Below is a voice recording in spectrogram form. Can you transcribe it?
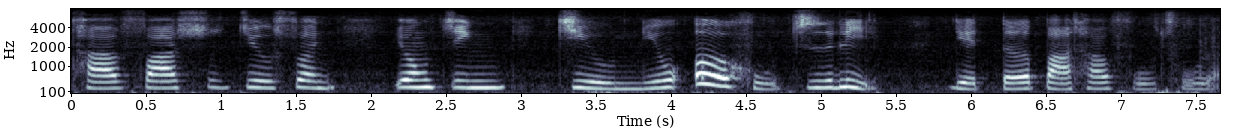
他发誓，就算用尽九牛二虎之力，也得把它孵出来。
